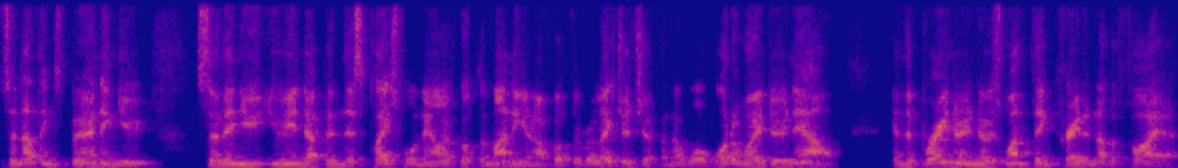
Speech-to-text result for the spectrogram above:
So nothing's burning you. So then you, you end up in this place. Well, now I've got the money and I've got the relationship and I, well, what do I do now? And the brain only knows one thing, create another fire.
